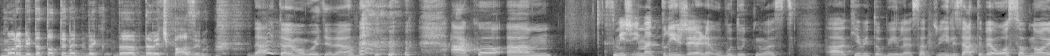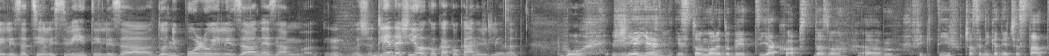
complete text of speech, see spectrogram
mora biti da to te ne, da, da već pazim. Da, i to je moguće, da. Ako um, smiš imati tri želje u budućnost, a, kje bi to bile? Sad, ili za tebe osobno, ili za cijeli svit, ili za donju pulu, ili za, ne znam, gledaj široko kako kaniš gledat. Uh, žije je, isto mora dobiti jako also, um, fiktiv, če se nikad neće stat.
